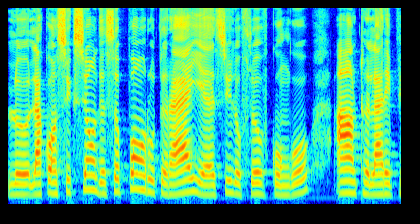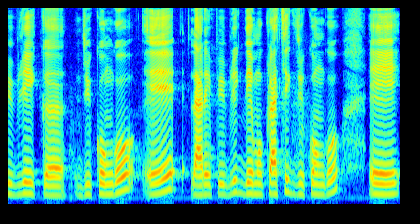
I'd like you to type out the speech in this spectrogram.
la construction de ce pont route-rail euh, sur le fleuve Congo entre la République euh, du Congo et la République démocratique du Congo et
